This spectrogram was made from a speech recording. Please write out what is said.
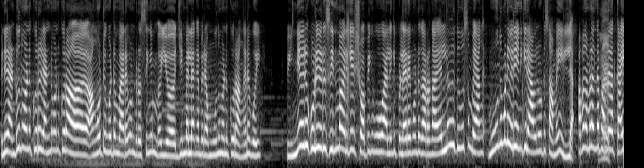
പിന്നെ രണ്ടു മൂന്ന് മണിക്കൂർ രണ്ട് മണിക്കൂർ അങ്ങോട്ടും ഇങ്ങോട്ടും വരവും ഡ്രസ്സിങ്ങും ജിം എല്ലാം കഴിഞ്ഞ മൂന്ന് മണിക്കൂർ അങ്ങനെ പോയി. പിന്നെ ഒരു കുളി ഒരു സിനിമ അല്ലെങ്കിൽ ഷോപ്പിംഗ് പോവുക അല്ലെങ്കിൽ പിള്ളേരെ കൊണ്ട് കറങ്ങുക എല്ലാ ദിവസം പോയി. മൂന്ന് മണി വരെ എനിക്ക് രാവിലെ തൊട്ട് സമയമില്ല. അപ്പൊ നമ്മൾ എന്താ പറഞ്ഞത്? കൈ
